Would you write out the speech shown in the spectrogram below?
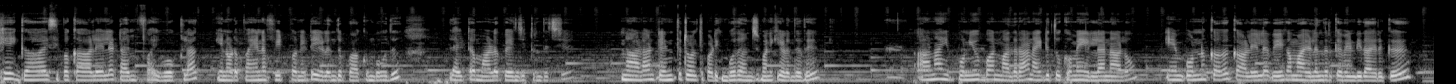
ஹே காய்ஸ் இப்போ காலையில் டைம் ஃபைவ் ஓ கிளாக் என்னோடய பையனை ஃபீட் பண்ணிவிட்டு எழுந்து பார்க்கும்போது லைட்டாக மழை பெஞ்சிட்டு இருந்துச்சு. நான்லாம் டென்த்து டுவெல்த்து படிக்கும்போது அஞ்சு மணிக்கு எழுந்தது. ஆனால் இப்போ நியூ பார்ன் மதராக நைட்டு தூக்கமே இல்லைனாலும் என் பொண்ணுக்காக காலையில் வேகமாக எழுந்திருக்க வேண்டியதாக இருக்குது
